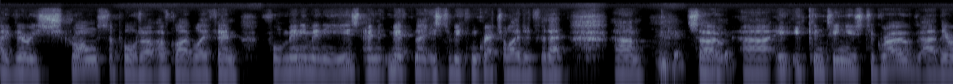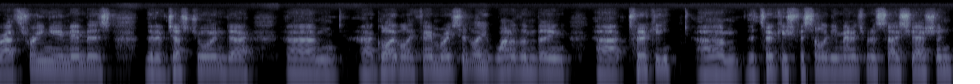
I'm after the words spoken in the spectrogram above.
a very strong supporter of Global FM for many, many years, and MEFMA is to be congratulated for that. Um, okay. So uh, it, it, continues to grow. Uh, there are three new members that have just joined uh, um, uh, Global FM recently, one of them being uh, Turkey, um, the Turkish Facility Management Association,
